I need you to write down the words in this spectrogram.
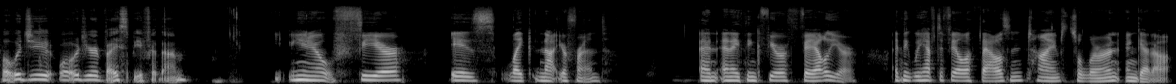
what would you what would your advice be for them? You know fear is like not your friend. And and i think fear of failure i think we have to fail a thousand times to learn and get up.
